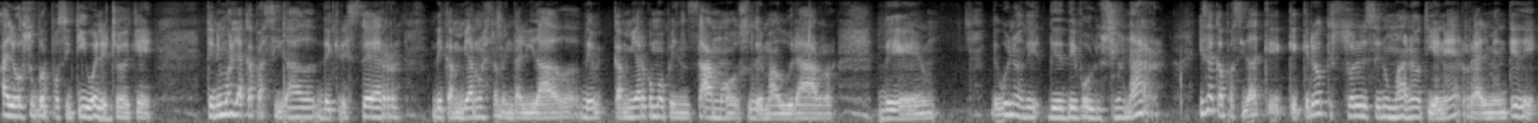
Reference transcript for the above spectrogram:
algo súper positivo el hecho de que tenemos la capacidad de crecer, de cambiar nuestra mentalidad, de cambiar cómo pensamos, de madurar, de, bueno, de, de evolucionar esa capacidad que, creo que solo el ser humano tiene realmente de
